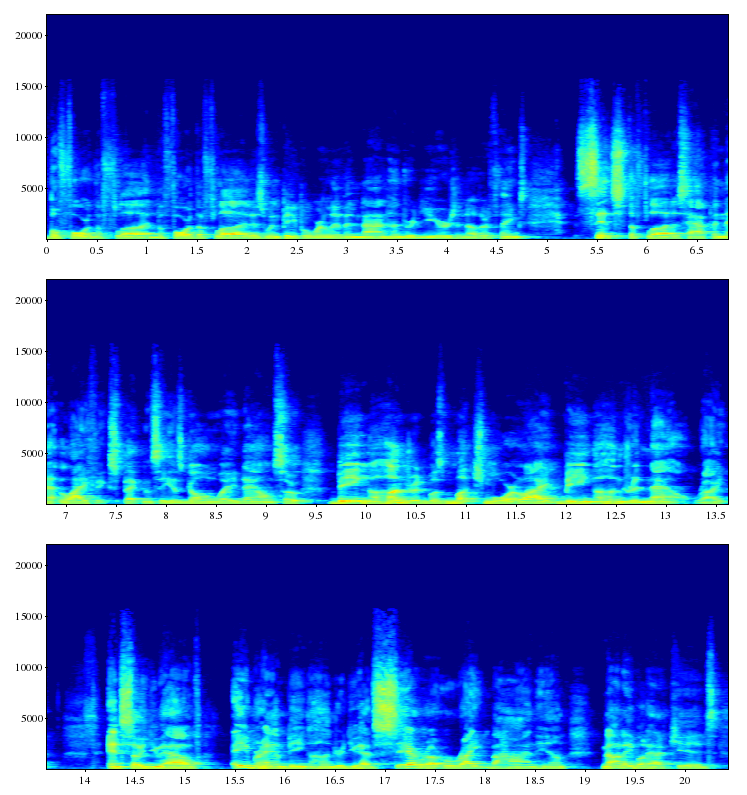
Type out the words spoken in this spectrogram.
before the flood. Before the flood is when people were living 900 years and other things since the flood has happened, that life expectancy has gone way down. So being 100 was much more like being 100 now, right? And so you have Abraham being 100, you have Sarah right behind him, not able to have kids.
